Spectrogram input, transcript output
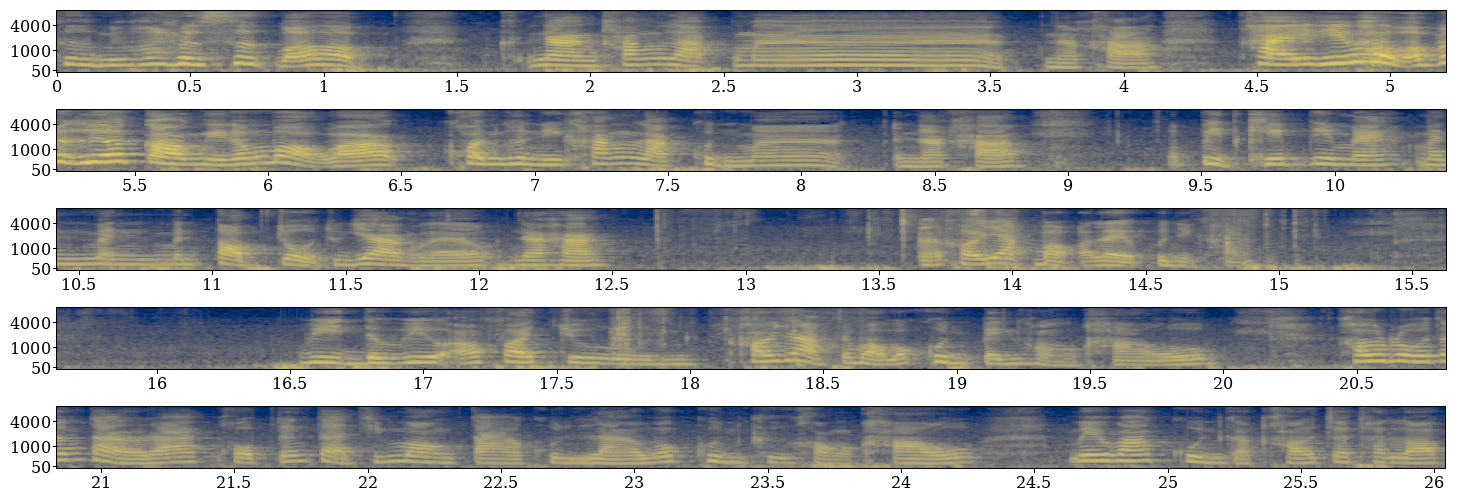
คือมีความรู้สึกว่าแบบนางข้างรักมากนะคะ ใครที่แบบว่ามาเลือกกองนี้ต้องบอกว่า คนคนนี้ข้างรักคุณมากนะคะ ปิดคลิปดีไหมมันมันมันตอบโจทย์ทุกอย่างแล้วนะคะแล้วเขาอยากบอกอะไรกับคุณอีกคะ with the wheel of fortune เขาอยากจะบอกว่าคุณเป็นของเขา เขารู้ตั้งแต่แรกพบตั้งแต่ที่มองตาคุณแล้วว่าคุณคือของเขา ไม่ว่าคุณกับเขาจะทะเลาะ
